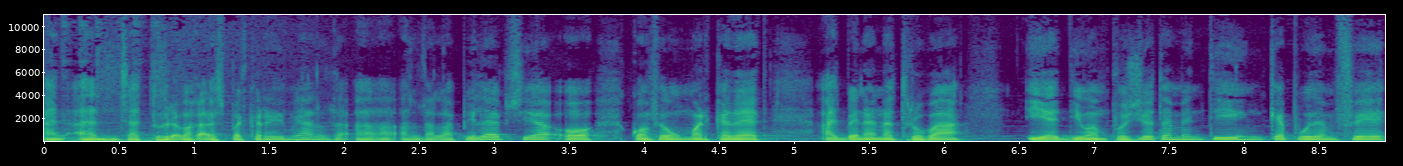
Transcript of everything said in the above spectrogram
ens atura a vegades pel carrer, mira, el de, de l'epilèpsia, o quan feu un mercadet et venen a trobar i et diuen, pues jo també en tinc, què podem fer?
